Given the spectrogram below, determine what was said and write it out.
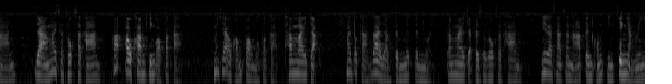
หาร อย่างไม่สะทกสะทาน เพราะเอาความจริงออกประกาศ ไม่ใช่เอาของปลอมออกประกาศทำไมจะไม่ประกาศได้อย่างเต็มเม็ดเต็มหน่วยทำไมจะไปสะทกสะทานนี่ศาสนาเป็นของจริงจริงอย่างนี้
